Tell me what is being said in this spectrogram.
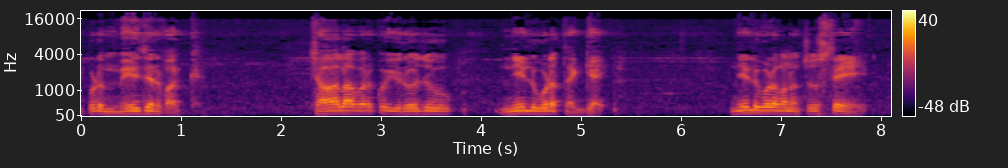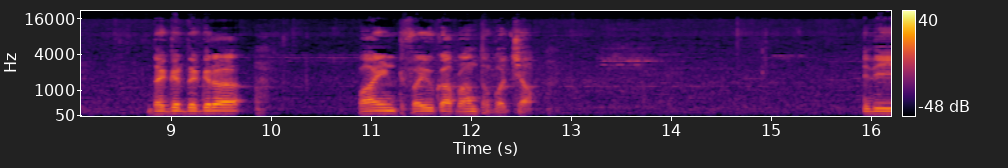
ఇప్పుడు మేజర్ వర్క్. చాలా వరకు ఈరోజు నీళ్ళు కూడా తగ్గాయి. నీళ్ళు కూడా మనం చూస్తే దగ్గర దగ్గర పాయింట్ ఫైవ్ కా ప్రాంతంకి వచ్చాం. ఇది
